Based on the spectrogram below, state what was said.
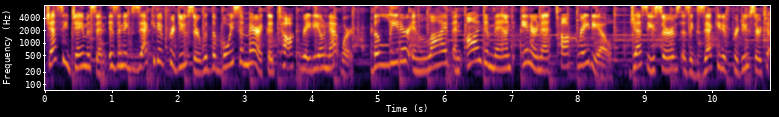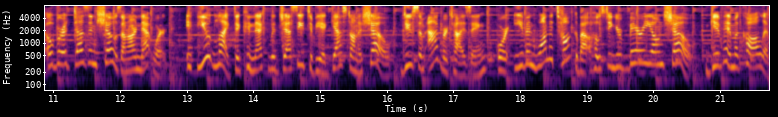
Jesse Jameson is an executive producer with the Voice America Talk Radio Network, the leader in live and on demand internet talk radio. Jesse serves as executive producer to over a dozen shows on our network. If you'd like to connect with Jesse to be a guest on a show, do some advertising, or even want to talk about hosting your very own show, give him a call at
